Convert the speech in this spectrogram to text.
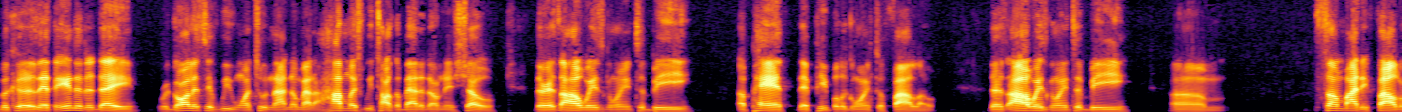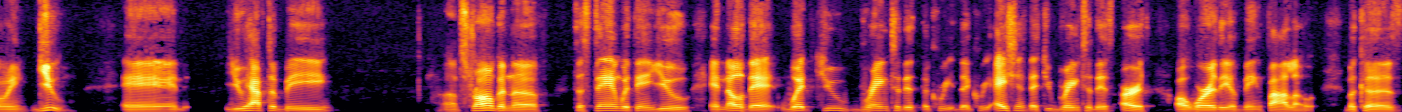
Because at the end of the day, regardless if we want to or not, no matter how much we talk about it on this show, there is always going to be a path that people are going to follow. There's always going to be um, somebody following you. And you have to be um, strong enough to stand within you and know that what you bring to this the cre- the creations that you bring to this earth are worthy of being followed because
